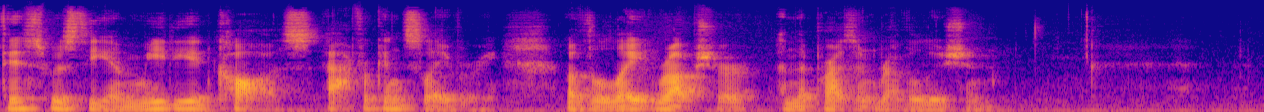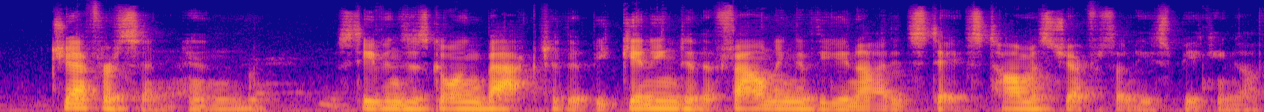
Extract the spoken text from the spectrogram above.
This was the immediate cause, African slavery, of the late rupture and the present revolution. Jefferson, in Stephens is going back to the beginning, to the founding of the United States. Thomas Jefferson, he's speaking of,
